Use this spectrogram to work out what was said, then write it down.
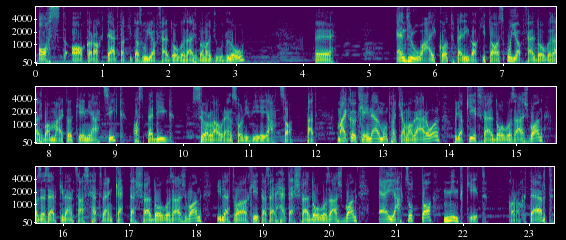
azt a karaktert, akit az újabb feldolgozásban a Jude Law, Andrew Wycott pedig, akit az újabb feldolgozásban Michael Caine játszik, az pedig Sir Laurence Olivier játsza. Tehát Michael Caine elmondhatja magáról, hogy a két feldolgozásban, az 1972-es feldolgozásban, illetve a 2007-es feldolgozásban eljátszotta mindkét karaktert,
